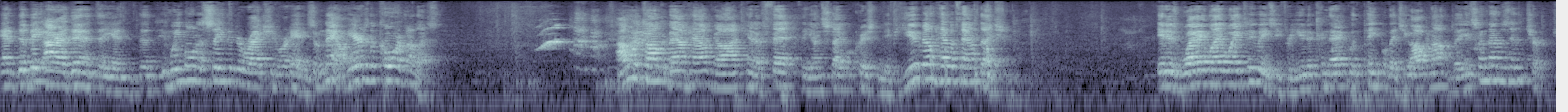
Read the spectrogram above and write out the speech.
and to be our identity. And the, we want to see the direction we're heading. So now, here's the core of my lesson. I want to talk about how God can affect the unstable Christian. If you don't have a foundation, it is way, way, way too easy for you to connect with people that you ought not be, and sometimes in the church.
